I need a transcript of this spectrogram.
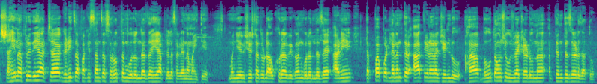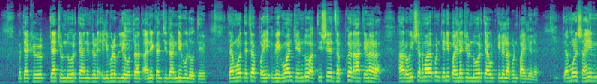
शाहीन आफ्रिदी हे आजच्या घडीचा पाकिस्तानचा सर्वोत्तम गोलंदाज आहे हे आपल्याला सगळ्यांना माहिती आहे. म्हणजे विशेषतः तो डावखुरा वेगवान गोलंदाज आहे आणि टप्पा पडल्यानंतर आत येणारा चेंडू हा बहुतांश उजव्या खेळाडूंना अत्यंत जड जातो. मग त्या खेळ त्या चेंडूवरती अनेक जण एलिबडब्ल्यू होतात अनेकांची दांडी गोल होते. त्यामुळे त्याच्या पहि वेगवान चेंडू अतिशय झपकन आत येणारा हा रोहित शर्माला पण त्यांनी पहिल्या चेंडूवरती आऊट केलेला आपण पाहिलेला आहे. त्यामुळे शाहीन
